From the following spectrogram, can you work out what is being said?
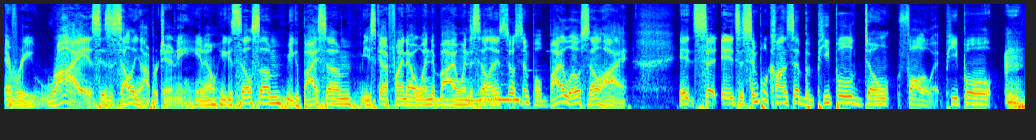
every rise is a selling opportunity. You know, you could sell some, you could buy some. You just got to find out when to buy, when to sell, and it's so mm-hmm. simple: buy low, sell high. It's a, it's a simple concept, but people don't follow it. People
